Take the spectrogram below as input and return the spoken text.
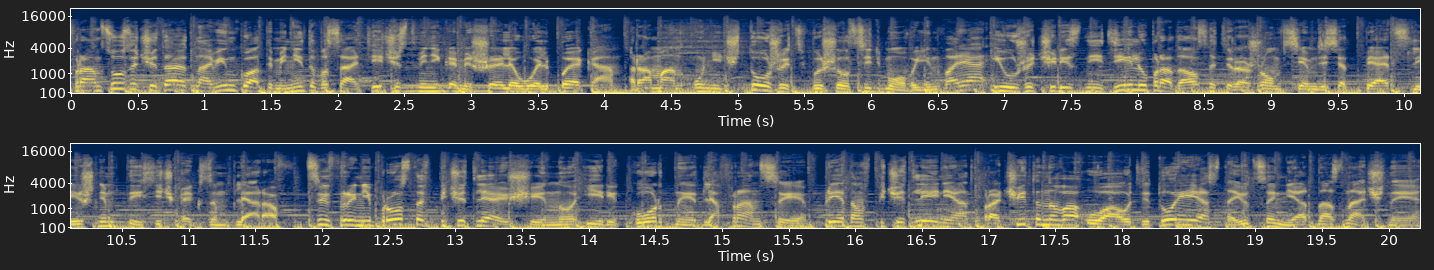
Французы читают новинку от именитого соотечественника Мишеля Уэльбека. Роман «Уничтожить» вышел 7 января и уже через неделю продался тиражом в 75 с лишним тысяч экземпляров. Цифры не просто впечатляющие, но и рекордные для Франции. При этом впечатления от прочитанного у аудитории остаются неоднозначные.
